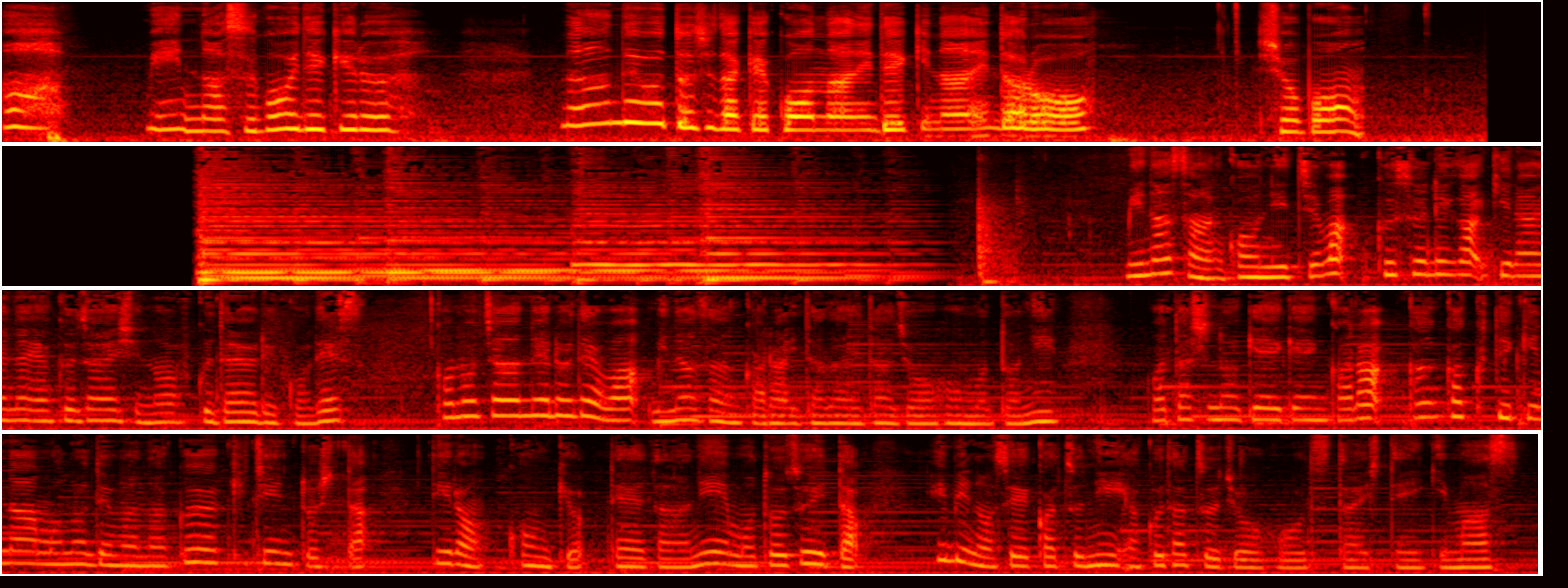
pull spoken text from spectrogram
あみんなすごいできる。なんで私だけこんなにできないんだろう。しょぼん皆さんこんにちは。薬が嫌いな薬剤師の福田由里子です。このチャンネルでは皆さんからいただいた情報をもとに私の経験から感覚的なものではなくきちんとした理論根拠データに基づいた日々の生活に役立つ情報をお伝えしていきます。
